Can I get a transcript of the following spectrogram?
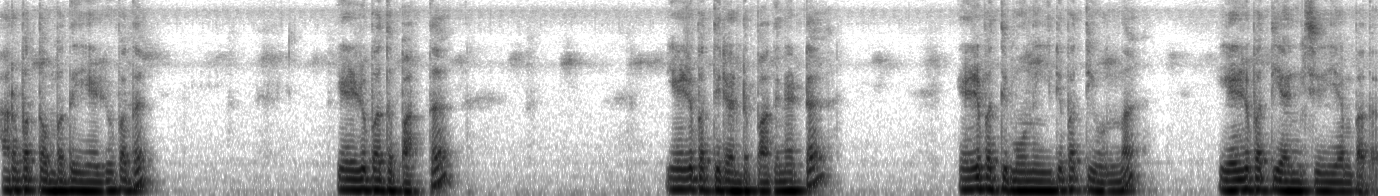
അറുപത്തൊമ്പത് എഴുപത് എഴുപത് പത്ത് എഴുപത്തി രണ്ട് പതിനെട്ട് എഴുപത്തി മൂന്ന് ഇരുപത്തി ഒന്ന് എഴുപത്തി അഞ്ച് എൺപത്.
